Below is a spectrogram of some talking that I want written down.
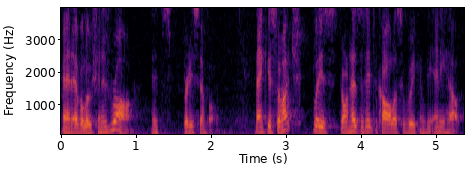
and evolution is wrong. It's pretty simple. Thank you so much. Please don't hesitate to call us if we can be any help.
